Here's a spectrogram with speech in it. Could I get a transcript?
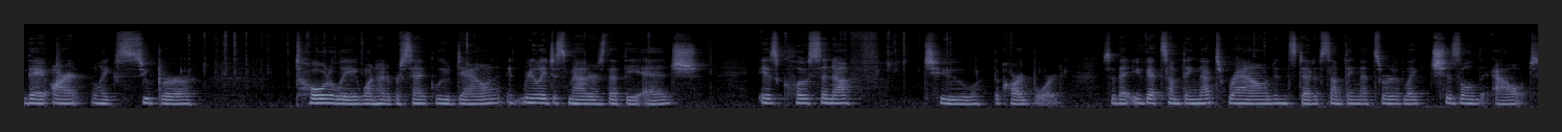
they aren't like super totally 100% glued down. It really just matters that the edge is close enough to the cardboard so that you get something that's round instead of something that's sort of like chiseled out.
